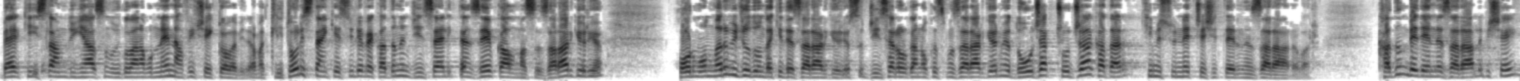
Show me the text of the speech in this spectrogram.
Belki İslam dünyasında uygulanan bunun en hafif şekli olabilir. Ama klitoristen kesiliyor ve kadının cinsellikten zevk alması zarar görüyor. Hormonları vücudundaki de zarar görüyor. Sırf cinsel organ o kısmı zarar görmüyor. Doğacak çocuğa kadar kimi sünnet çeşitlerinin zararı var. Kadın bedenine zararlı bir şey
